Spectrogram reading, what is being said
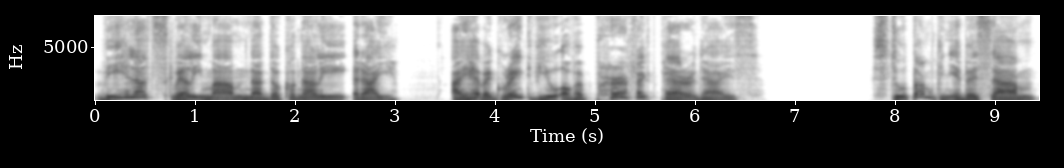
Výhľad skvelý mám na dokonalý raj. I have a great view of a perfect paradise. Stúpam k nebesám,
